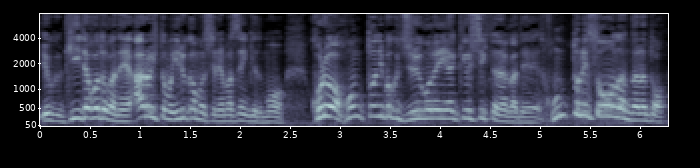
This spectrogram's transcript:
よく聞いたことがね、ある人もいるかもしれませんけども、これは本当に僕15年野球してきた中で、本当にそうなんだなと、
